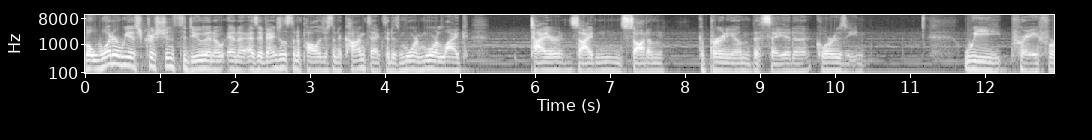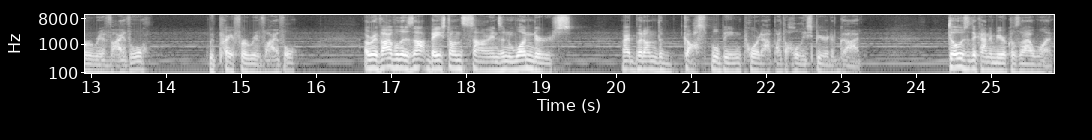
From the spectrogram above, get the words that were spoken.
But what are we as Christians to do in a, in a, as evangelists and apologists in a context that is more and more like Tyre and Sidon and Sodom, Capernaum, Bethsaida, Chorazin? we pray for a revival. We pray for a revival. A revival that is not based on signs and wonders, right, but on the gospel being poured out by the Holy Spirit of God. Those are the kind of miracles that I want.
